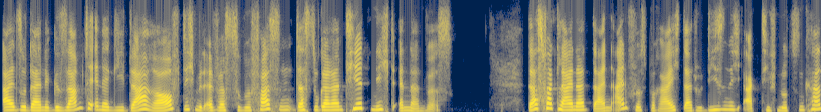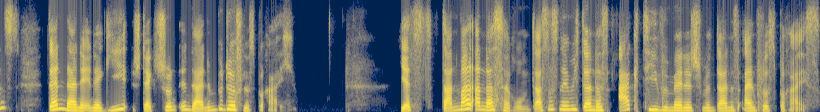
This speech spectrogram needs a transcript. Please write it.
also deine gesamte Energie darauf, dich mit etwas zu befassen, das du garantiert nicht ändern wirst. Das verkleinert deinen Einflussbereich, da du diesen nicht aktiv nutzen kannst, denn deine Energie steckt schon in deinem Bedürfnisbereich. Jetzt dann mal andersherum. Das ist nämlich dann das aktive Management deines Einflussbereichs.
